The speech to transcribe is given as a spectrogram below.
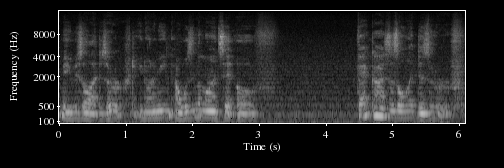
maybe it's all I deserved. You know what I mean? I was in the mindset of fat guys is all I deserve.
